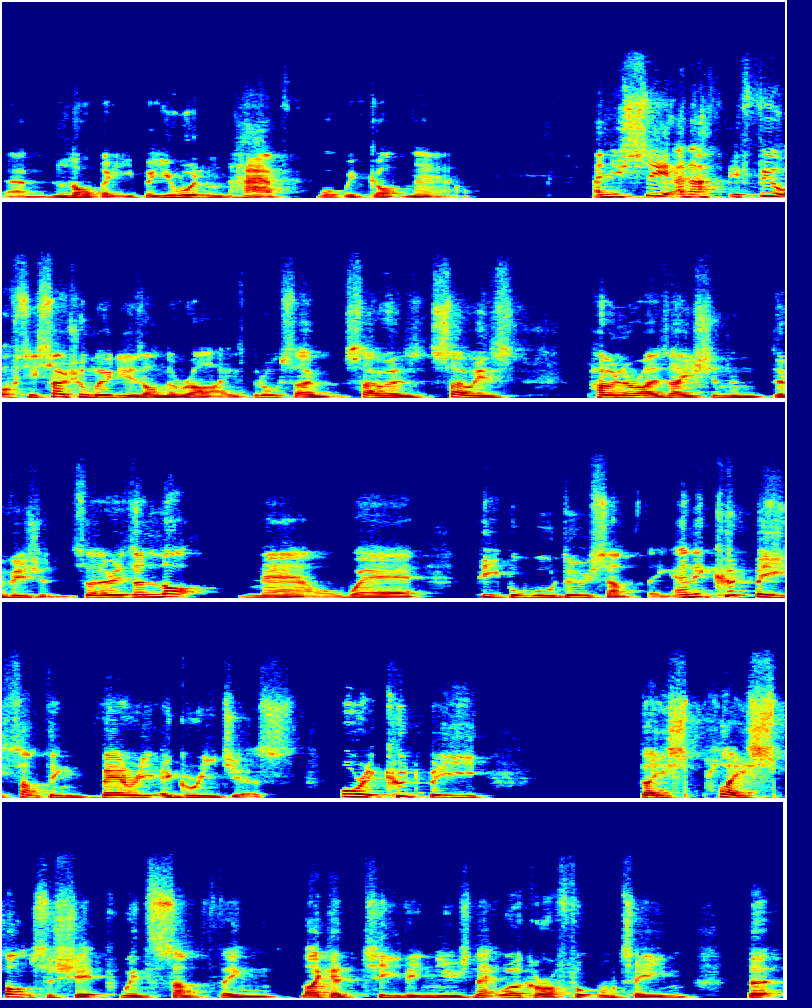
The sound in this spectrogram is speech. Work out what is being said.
um, lobby, but you wouldn't have what we've got now and you see and I feel obviously social media is on the rise, but also so has so is polarization and division. So there is a lot now where people will do something, and it could be something very egregious, or it could be they place sponsorship with something like a TV news network or a football team that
